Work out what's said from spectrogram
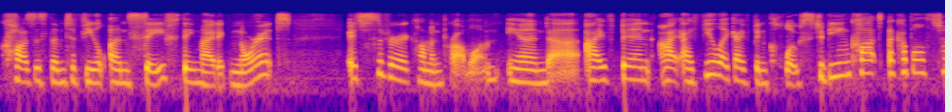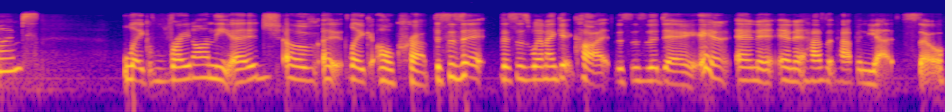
causes them to feel unsafe they might ignore it it's just a very common problem. And uh, I've been, I, I feel like I've been close to being caught a couple of times, like right on the edge of uh, like, oh crap, this is it. This is when I get caught. This is the day, and and it and it hasn't happened yet. So.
